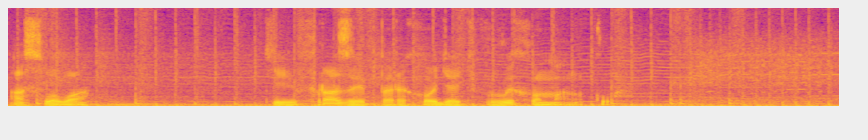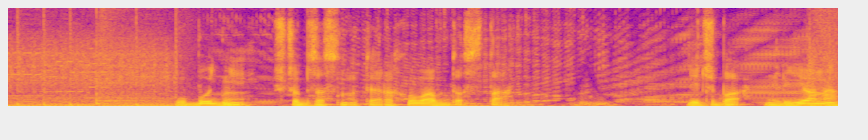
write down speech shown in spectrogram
а слова. Ті фрази переходять в лихоманку. У будні, щоб заснути, рахував до ста. Лічба мільйона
